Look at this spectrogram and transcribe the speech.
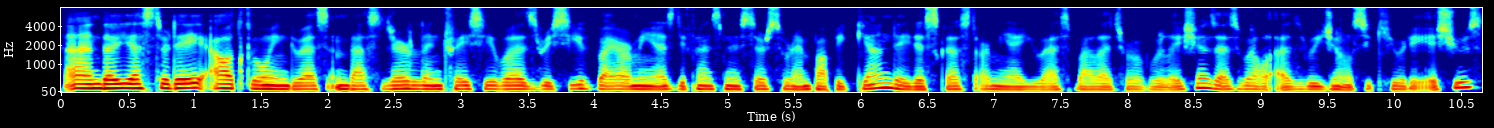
And uh, yesterday, outgoing U.S. Ambassador Lynn Tracy was received by Armenia's Defense Minister Suren Papikyan. They discussed Armenia-U.S. bilateral relations as well as regional security issues.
